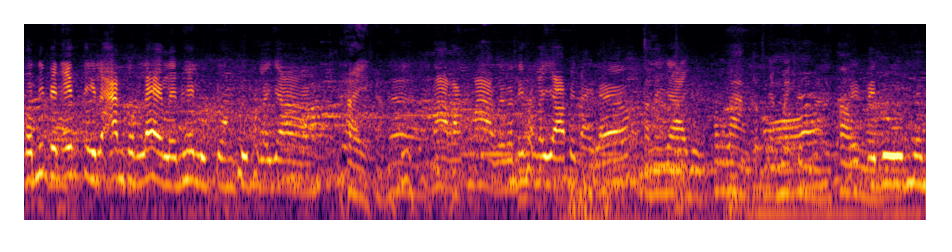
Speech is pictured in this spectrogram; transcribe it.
คนที่เป็นเอฟซีไลอันคนแรกเลยไม่ใช่ลุงจงคือภรรยาใช่ครับนะน่ารักมากเลยวันนี้ภรรยาไปไหนแล้ว ภรรยาอยู่ข้างล่างครับยังไม่ขึ้นมาเข้าไปไปดูมุม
